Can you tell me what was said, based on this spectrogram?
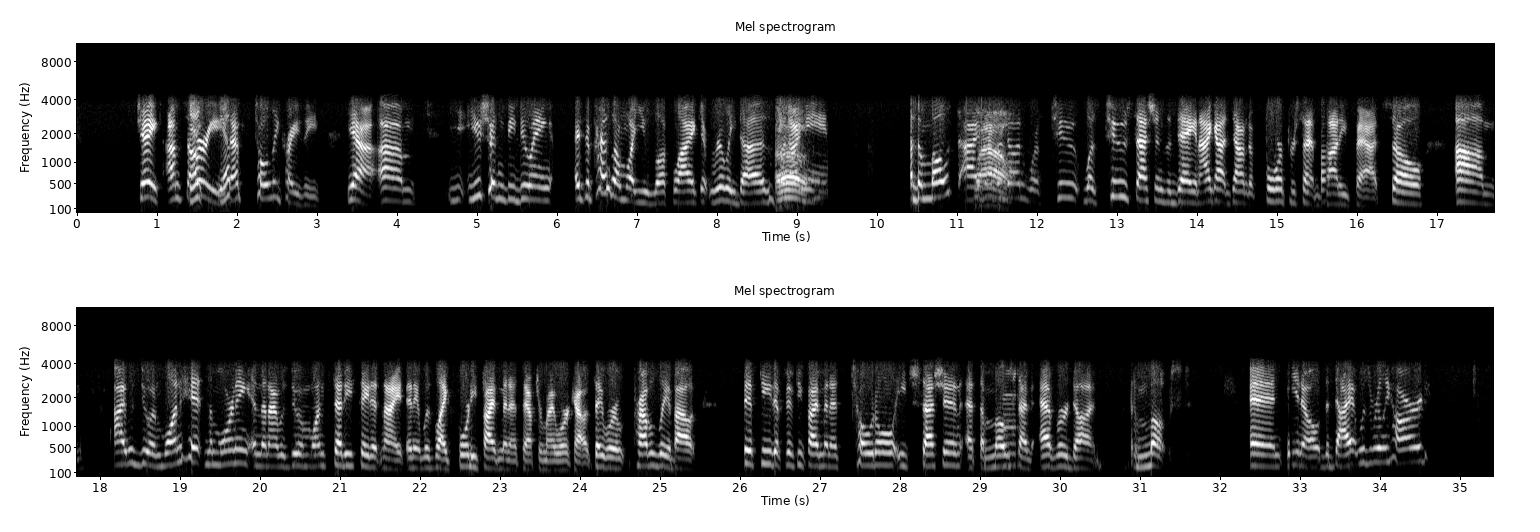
Jake, I'm sorry. yep. That's totally crazy. Yeah, um y- you shouldn't be doing it depends on what you look like. It really does. But I Oh. mean the most I've Wow. ever done was two was two sessions a day and I got down to four percent body fat. So um I was doing one HIIT in the morning and then I was doing one steady state at night and it was like forty five minutes after my workout. They were probably about 50 to 55 minutes total each session at the most I've ever done. The most. And, you know, the diet was really hard.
